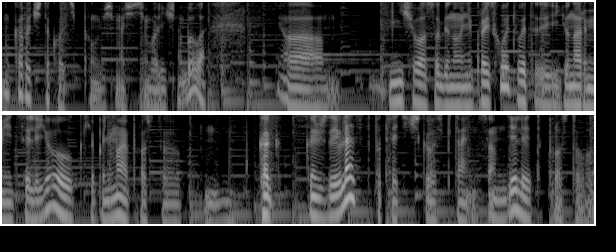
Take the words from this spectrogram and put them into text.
Ну, короче, такое, типа, весьма символично было. А, ничего особенного не происходит в этой юнармии. Цель ее, как я понимаю, просто как конечно, заявляется это патриотическое воспитание. На самом деле это просто вот,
